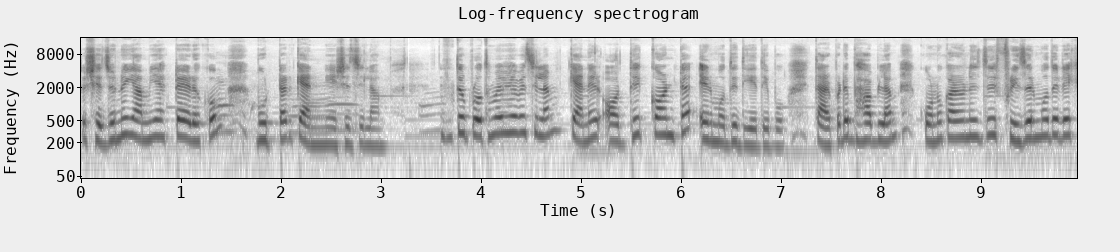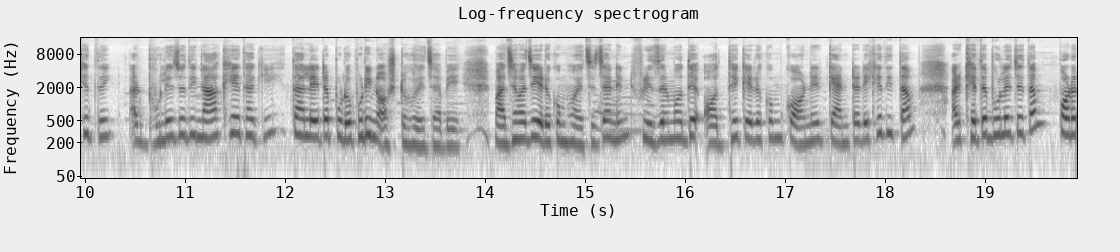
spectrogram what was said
তো সেজন্যই আমি একটা এরকম ভুট্টার ক্যান নিয়ে এসেছিলাম। তো প্রথমে ভেবেছিলাম ক্যানের অর্ধেক কর্নটা এর মধ্যে দিয়ে দেব। তারপরে ভাবলাম, কোনো কারণে যে ফ্রিজের মধ্যে রেখে দিই আর ভুলে যদি না খেয়ে থাকি, তাহলে এটা পুরোপুরি নষ্ট হয়ে যাবে। মাঝে মাঝে এরকম হয়েছে, জানেন? ফ্রিজের মধ্যে অর্ধেক এরকম কর্নের ক্যানটা রেখে দিতাম আর খেতে ভুলে যেতাম, পরে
